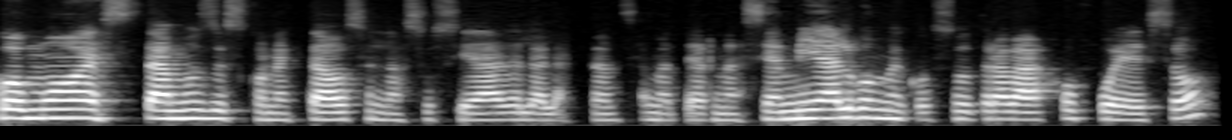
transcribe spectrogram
cómo estamos desconectados en la sociedad de la lactancia materna. Si a mí algo me costó trabajo fue eso,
